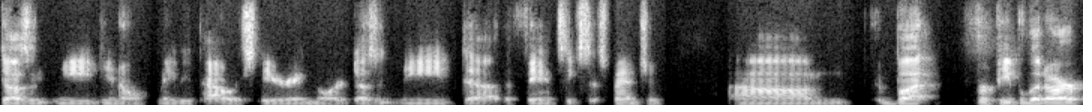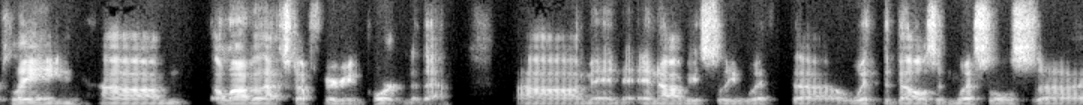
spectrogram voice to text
doesn't need you know maybe power steering or it doesn't need uh, the fancy suspension. Um, but for people that are playing, um, a lot of that stuff very important to them. Um, and and obviously with uh, with the bells and whistles, uh,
